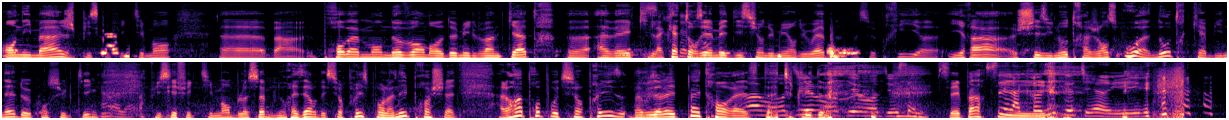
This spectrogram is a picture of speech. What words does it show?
en image, puisqu'effectivement, euh, ben, probablement novembre 2024, euh, avec la 14e édition du meilleur du web, ce prix ira chez une autre agence ou un autre cabinet de consulting, ah puisqu'effectivement Blossom nous réserve des surprises pour l'année prochaine. Alors à propos de surprises, ben, vous n'allez pas être en reste ah, toutes les deux. C'est parti. C'est la chronique de Thierry.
